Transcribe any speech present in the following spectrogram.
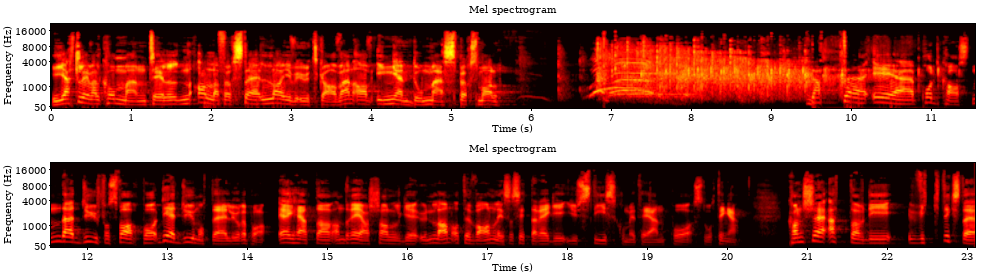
Hjertelig velkommen til den aller første liveutgaven av Ingen dumme spørsmål. Dette er podkasten der du får svar på det du måtte lure på. Jeg heter Andrea Skjalg Undland, og til vanlig så sitter jeg i justiskomiteen på Stortinget. Kanskje et av de viktigste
